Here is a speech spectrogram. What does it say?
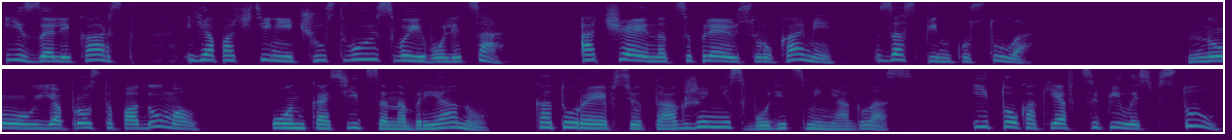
Из-за лекарств я почти не чувствую своего лица. Отчаянно цепляюсь руками за спинку стула. «Ну, я просто подумал...» Он косится на Бриану, которая все так же не сводит с меня глаз. И то, как я вцепилась в стул,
